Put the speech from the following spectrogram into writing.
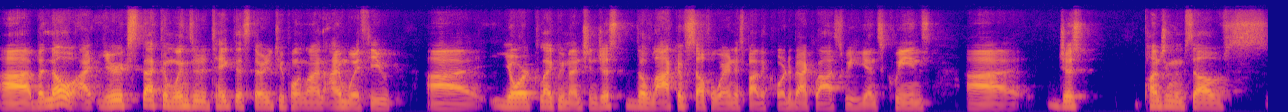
Uh, but no, I, you're expecting Windsor to take this 32 point line. I'm with you. Uh, York, like we mentioned, just the lack of self awareness by the quarterback last week against Queens. Uh, just punching themselves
